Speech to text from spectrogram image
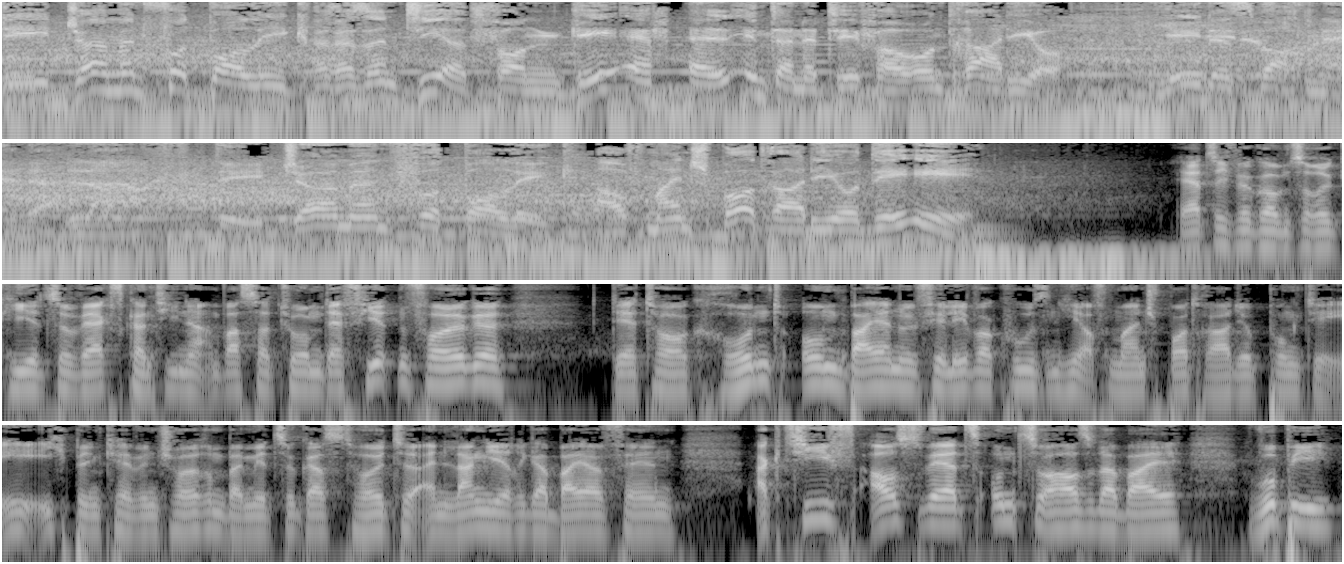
Die German Football League präsentiert von GFL Internet TV und Radio. Jedes Wochenende live die German Football League auf meinsportradio.de. Herzlich willkommen zurück hier zur Werkskantine am Wasserturm der vierten Folge der Talk rund um Bayern 04 Leverkusen hier auf meinsportradio.de. Ich bin Kevin Scheuren, bei mir zu Gast heute ein langjähriger Bayer-Fan, aktiv auswärts und zu Hause dabei, Wuppi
